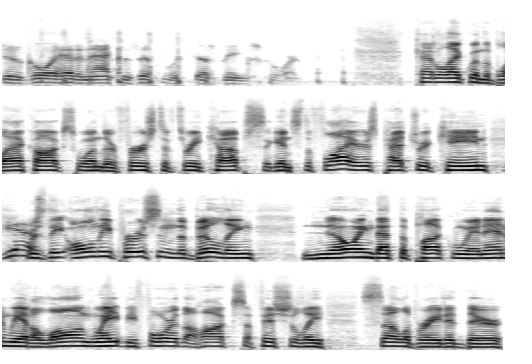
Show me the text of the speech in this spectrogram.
to go ahead and act as if it was just being scored. Kind of like when the Blackhawks won their first of three cups against the Flyers. Patrick Kane Yes. was the only person in the building knowing that the puck went in. We had a long wait before the Hawks officially celebrated their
